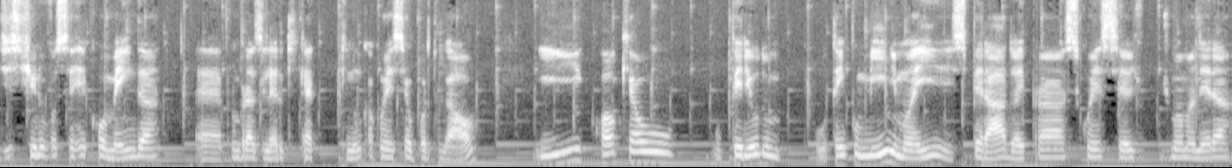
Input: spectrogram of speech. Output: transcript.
destino você recomenda é, para um brasileiro que, quer, que nunca conheceu Portugal e qual que é o, o período, o tempo mínimo aí esperado aí para se conhecer de uma maneira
